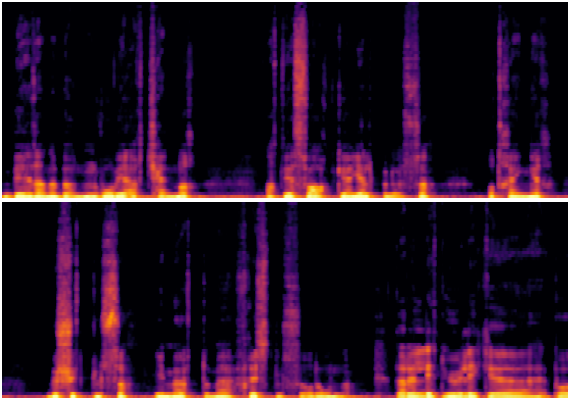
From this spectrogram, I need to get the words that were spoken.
be denne bønnen hvor vi erkjenner at vi er svake, hjelpeløse og trenger beskyttelse i møte med fristelse og det onde. Det er litt ulike på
